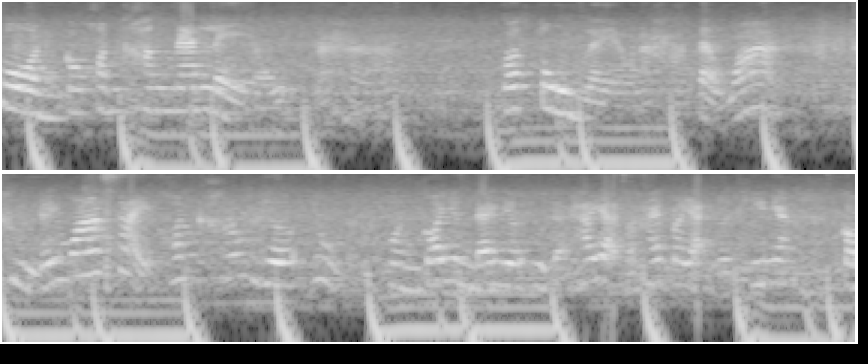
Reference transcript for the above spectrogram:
คนก็ค่อนข้างแน่นแล้วนะคะ ก็ตุงแล้วนะคะ แต่ว่าถือได้ว่าใส่ค่อนข้างเยอะอยู่ทุกคนก็ยังได้เยอะอยู่แต่ถ้าอยากจะให้ประหยัดเงินที่เนี่ยก็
